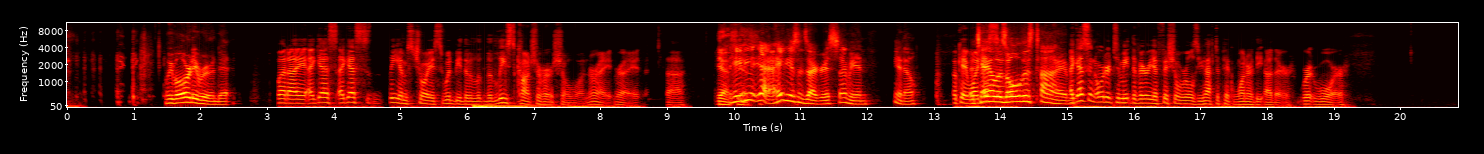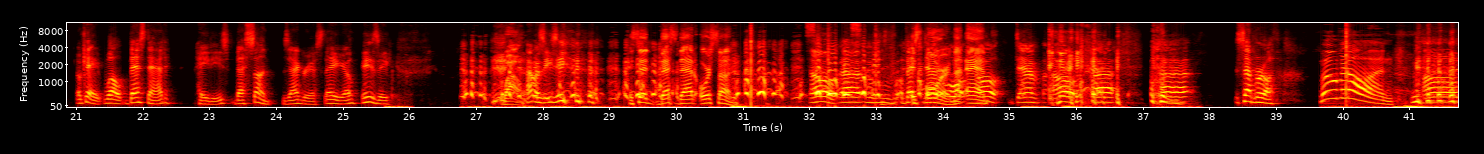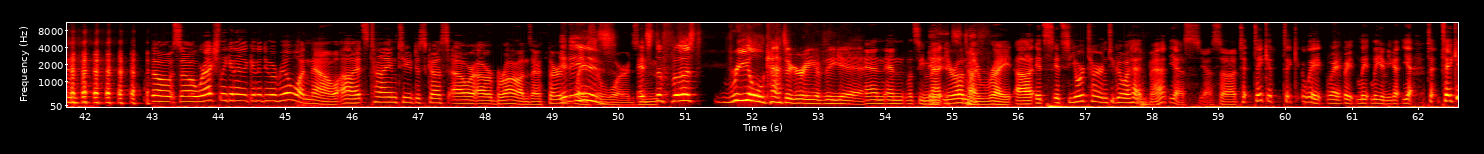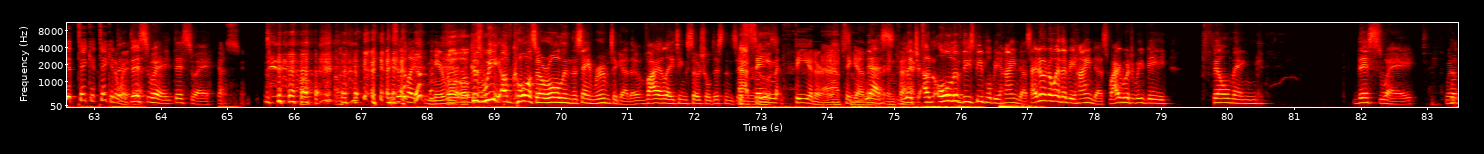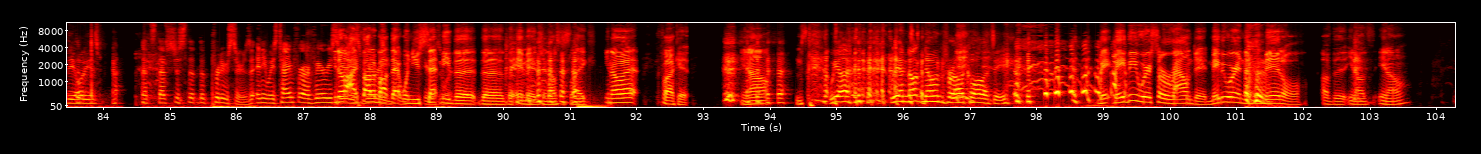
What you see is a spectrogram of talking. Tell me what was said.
We've already ruined it. But I, I guess I guess Liam's choice would be the the least controversial one, right? Right. Uh, Yes, Hades, yes. yeah, Hades and Zagreus. I mean, you know, okay, well, a I tale guess, as old as time. I guess in order to meet the very official rules, you have to pick one or the other. We're at war. Okay, well, best dad, Hades. Best son, Zagreus. There you go. Easy. Wow. That was easy. It said best dad or son. oh, uh, best It's dad. or, oh, not and. Oh, damn. Oh, uh, uh, Sephiroth. Moving on. Um, so so we're actually gonna gonna do a real one now. Uh, it's time to discuss our our bronze, our third It place is. awards. it's and, the first real category of the year. and and let's see, Matt, It- you're on it's my tough. right. Uh, it's it's your turn to go ahead, Matt. Yes, yes. Uh, t- take it. Take wait Wait. wait. Li- Liam, you got yeah. T- take it. Take it. Take it away. this way, this way. Yes. Oh, Is it like mirror? Because we, of course, are all in the same room together, violating social distancing. the same theater Absolutely. together. Yes, in fact. lit- and all of these people behind us. I don't know why they're behind us. Why would we be filming this way with The- the, the- audience? That's that's just the, the producers. Anyways, time for our very. You know, I thought about that when you sent me one. the the the image, and I was just like, you know what? Fuck it. You know, I'm just gonna- we are we are not known for our quality. Maybe we're surrounded. Maybe we're in the middle of the, you know, you know,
